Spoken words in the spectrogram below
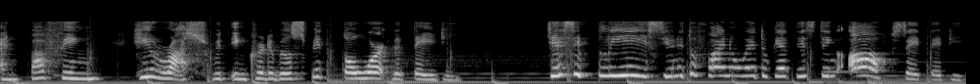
and puffing, he rushed with incredible speed toward the Teddy. Jessie, please, you need to find a way to get this thing off, said Teddy.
